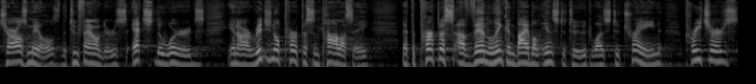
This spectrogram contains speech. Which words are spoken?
Charles Mills, the two founders, etched the words in our original purpose and policy that the purpose of then Lincoln Bible Institute was to train preachers,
